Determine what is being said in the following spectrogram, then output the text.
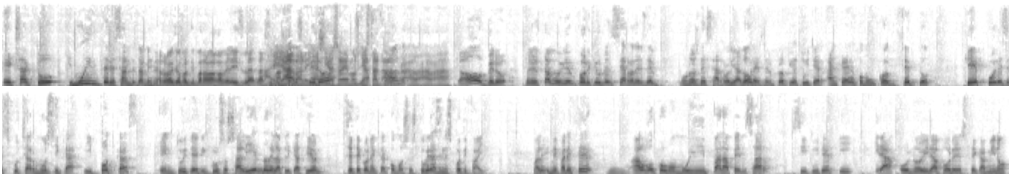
Exacto, que muy interesante también, arroba yo Martín Barrabaja, veréis la- las Ah, ya, imágenes, vale, ya, pero sí, ya sabemos que está todo. ¿no? Va, va, va. No, pero, pero está muy bien porque unos desarrolladores, del, unos desarrolladores del propio Twitter han creado como un concepto que puedes escuchar música y podcast en Twitter, incluso saliendo de la aplicación se te conecta como si estuvieras en Spotify. ¿Vale? Y me parece mm, algo como muy para pensar si Twitter irá o no irá por este camino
